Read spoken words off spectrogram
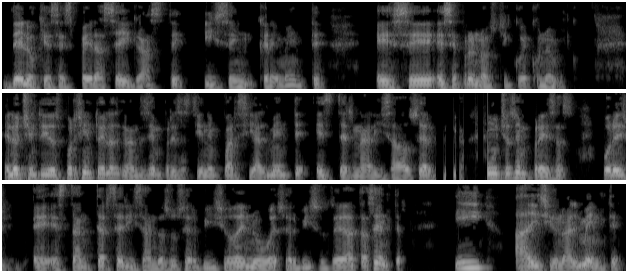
de lo que se espera se gaste y se incremente ese, ese pronóstico económico. El 82% de las grandes empresas tienen parcialmente externalizado servicio. Muchas empresas por, eh, están tercerizando su servicio de nube, servicios de data center. Y adicionalmente,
